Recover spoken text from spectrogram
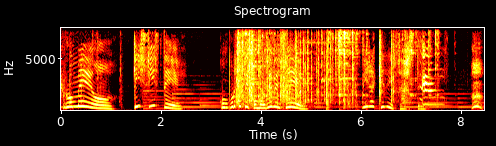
Romeo, ¿qué hiciste? Compórtate como debe ser. Mira qué desastre. ¡Ah!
